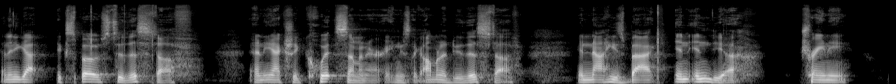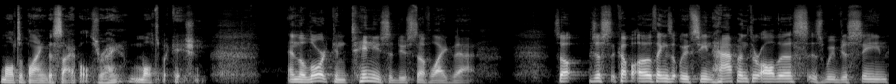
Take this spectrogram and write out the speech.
And then he got exposed to this stuff, and he actually quit seminary. And he's like, "I'm going to do this stuff." And now he's back in India training, multiplying disciples, right? Multiplication. And the Lord continues to do stuff like that. So, just a couple other things that we've seen happen through all this is we've just seen,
